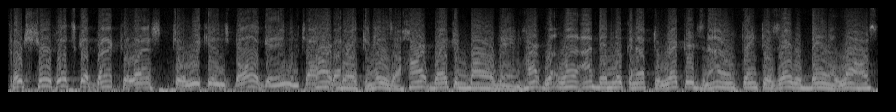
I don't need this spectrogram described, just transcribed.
Coach Turf, let's get back to last uh, weekend's ball game and talk about. Heartbreaking. It was a heartbreaking ball game. Heart, well, I've been looking up the records, and I don't think there's ever been a loss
